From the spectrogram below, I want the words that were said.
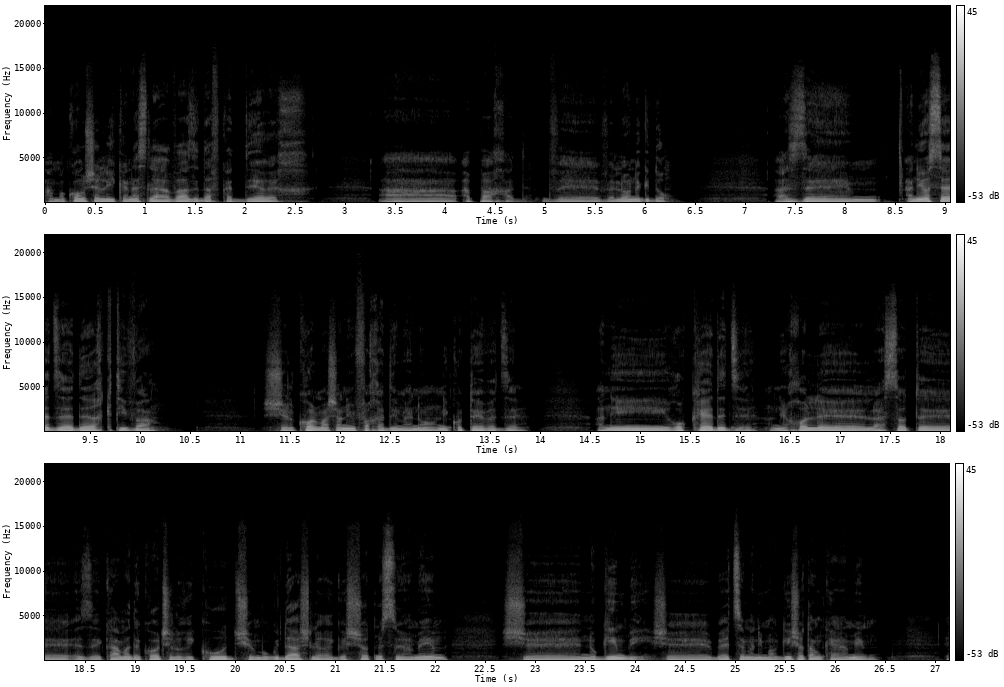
המקום של להיכנס לאהבה זה דווקא דרך הפחד, ו, ולא נגדו. אז אה, אני עושה את זה דרך כתיבה של כל מה שאני מפחד ממנו, אני כותב את זה. אני רוקד את זה. אני יכול uh, לעשות uh, איזה כמה דקות של ריקוד שמוקדש לרגשות מסוימים שנוגעים בי, שבעצם אני מרגיש אותם קיימים. Uh,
